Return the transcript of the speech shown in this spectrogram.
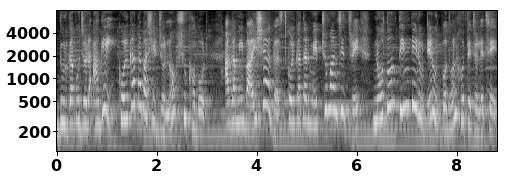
দুর্গাপুজোর আগেই কলকাতাবাসীর জন্য সুখবর। আগামী বাইশে আগস্ট কলকাতার মেট্রো মানচিত্রে নতুন তিনটি রুটের উদ্বোধন হতে চলেছে।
